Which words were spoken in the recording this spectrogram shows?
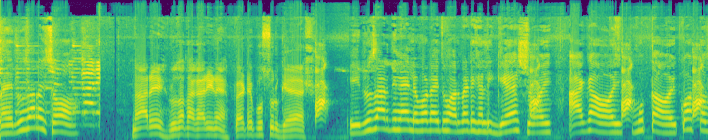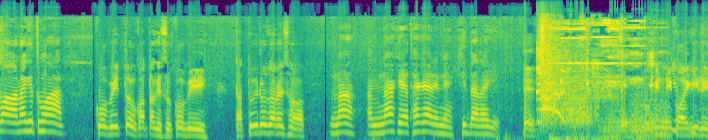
ভাই রোজা রইছ? না রে রোজা থাকারি না পেটে প্রচুর গ্যাস। এই রোজার দিন আইলে বড়াই তোমার পেটে খালি গ্যাস হয় আগা হয় মুতা হয় কত বাবা নাকি তোমার? কবি তো কত কিছু কবি। তা তুই রোজা রয়েছ না আমি না খেয়ে থাকারি না খিদা নাকি। কবির নি কয় কি রে?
